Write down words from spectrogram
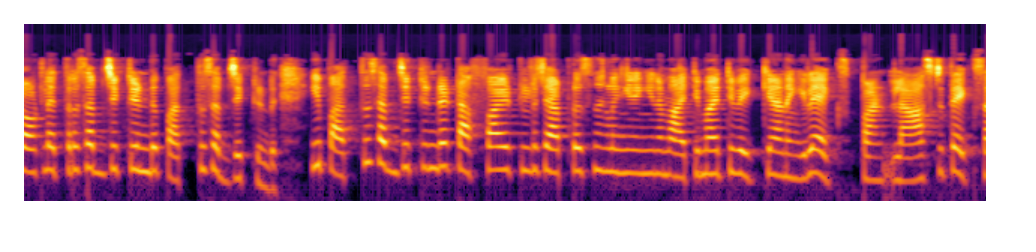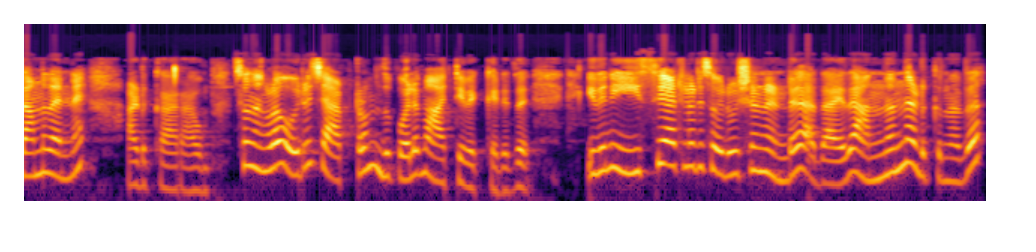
ടോട്ടൽ എത്ര സബ്ജക്റ്റ് ഉണ്ട്? പത്ത് സബ്ജക്റ്റ് ഉണ്ട്. ഈ പത്ത് സബ്ജക്റ്റിന്റെ ടഫായിട്ടുള്ള ചാപ്റ്റേഴ്സ് നിങ്ങൾ ഇങ്ങനെ ഇങ്ങനെ മാറ്റി മാറ്റി വെക്കുകയാണെങ്കിൽ എക്സ് ലാസ്റ്റത്തെ എക്സാം തന്നെ അടുക്കാറാവും. സോ നിങ്ങൾ ഒരു ചാപ്റ്ററും ഇതുപോലെ മാറ്റി വെക്കരുത്. ഇതിന് ഈസി ആയിട്ടുള്ളൊരു സൊല്യൂഷൻ ഉണ്ട്. അതായത് അന്നന്ന് എടുക്കുന്നത്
